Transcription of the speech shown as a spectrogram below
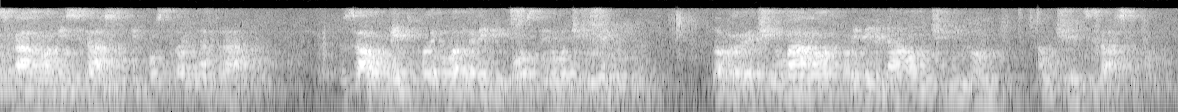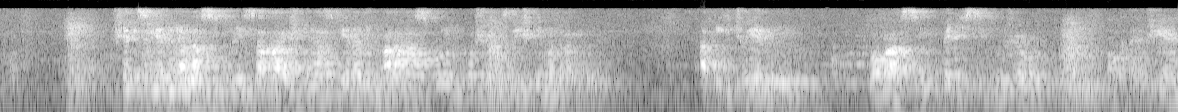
rozkázal, aby si zástupy poslali na trávu. Vzal päť chlebov a ryby, pozdvihol činiem. Dobrorečil málo, chleby dával učeníkom a učenci zástupom. Všetci jedli a nasytili sa a ešte nazbierali 12 plných košov s lišným odrobom. A tých, čo jedli, bolo asi 5000 mužov, okrem žien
